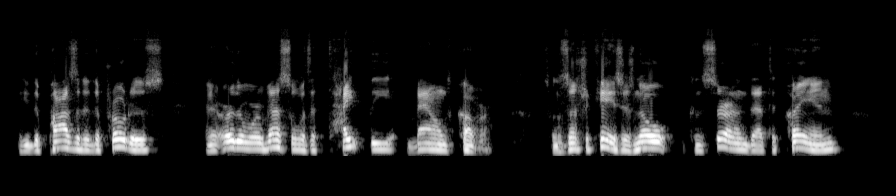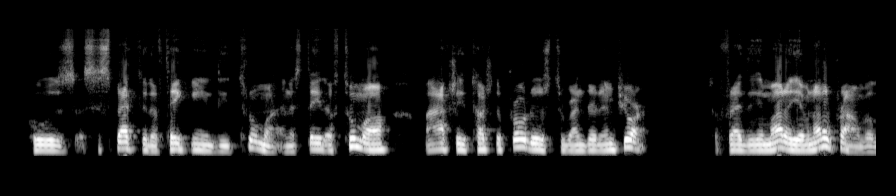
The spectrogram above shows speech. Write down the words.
he deposited the produce in an earthenware vessel with a tightly bound cover. So in such a case, there's no concern that the kohen who's suspected of taking the truma in a state of tuma will actually touch the produce to render it impure. So Fred the Gemara, you have another problem.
